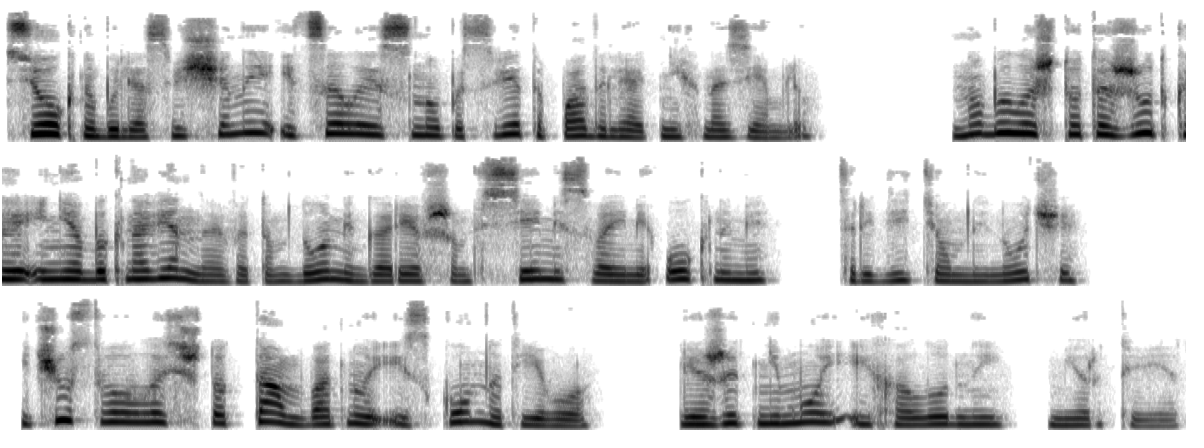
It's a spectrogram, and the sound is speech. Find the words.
Все окна были освещены, и целые снопы света падали от них на землю. Но было что-то жуткое и необыкновенное в этом доме, горевшем всеми своими окнами среди темной ночи, и чувствовалось, что там, в одной из комнат его, лежит немой и холодный мертвец.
